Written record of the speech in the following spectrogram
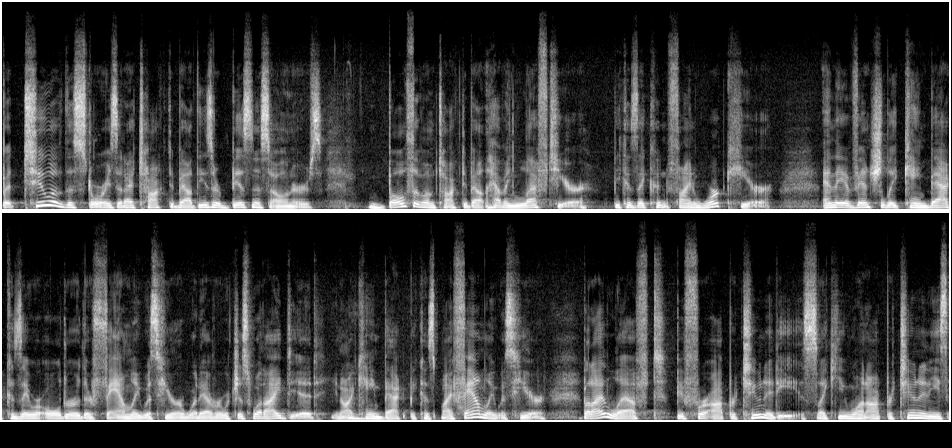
But two of the stories that I talked about, these are business owners. Both of them talked about having left here because they couldn't find work here and they eventually came back because they were older or their family was here or whatever, which is what I did. You know, mm-hmm. I came back because my family was here, but I left before opportunities. Like you want opportunities,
